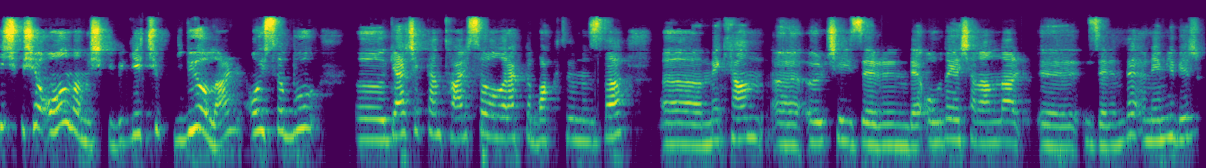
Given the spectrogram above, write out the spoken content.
hiçbir şey olmamış gibi geçip gidiyorlar. Oysa bu gerçekten tarihsel olarak da baktığımızda e, mekan e, ölçeği üzerinde, orada yaşananlar üzerinde önemli bir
